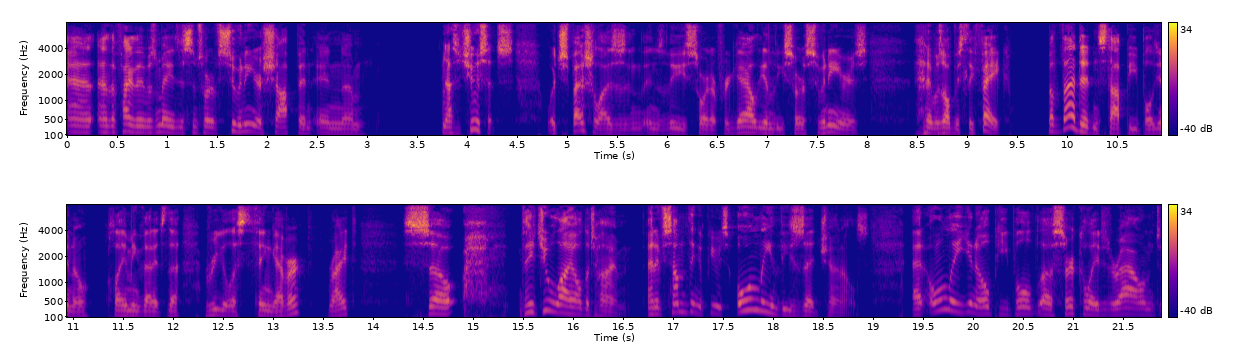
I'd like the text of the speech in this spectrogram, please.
and and the fact that it was made in some sort of souvenir shop in in um, Massachusetts, which specializes in, in these sort of regalia and these sort of souvenirs, and it was obviously fake. But that didn't stop people, you know, claiming that it's the realest thing ever, right? So they do lie all the time. And if something appears only in these Z channels, and only, you know, people uh, circulated around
